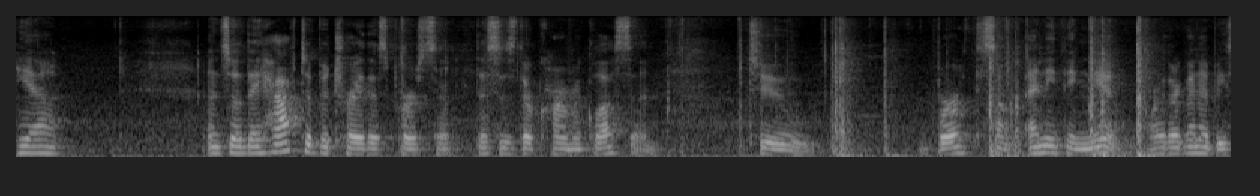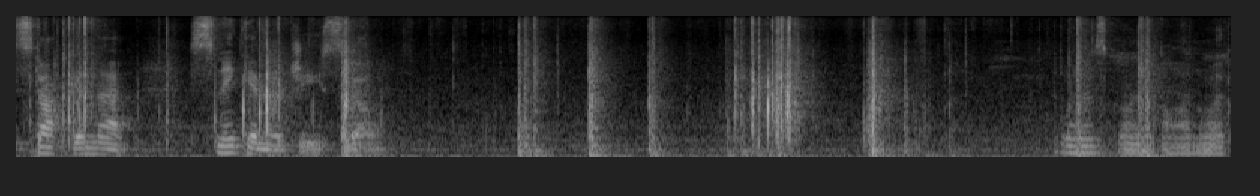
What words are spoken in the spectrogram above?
Yeah. And so they have to betray this person. This is their karmic lesson to birth some anything new or they're going to be stuck in that snake energy. So what is going on with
